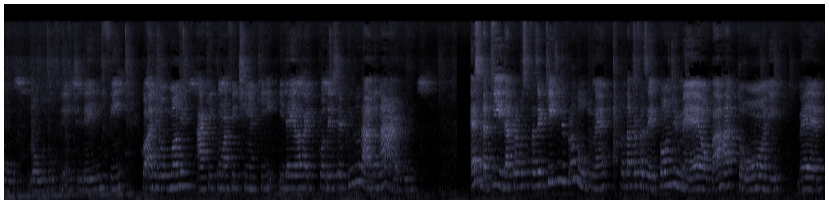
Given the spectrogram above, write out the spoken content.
o logo do cliente dele, enfim. Eu mando aqui com uma fitinha aqui e daí ela vai poder ser pendurada na árvore. Essa daqui dá pra você fazer kit de produto, né? Então dá pra fazer pão de mel, barratone, é,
